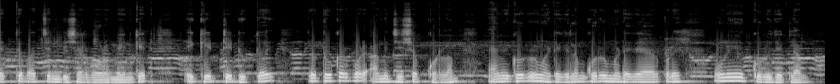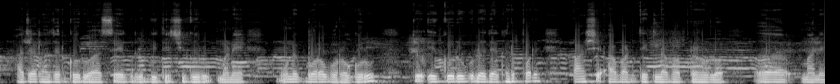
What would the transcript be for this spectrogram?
দেখতে পাচ্ছেন বিশাল বড় মেন গেট এই গেটটি ঢুকতে হয়। তো ঢোকার পরে আমি যেসব করলাম, আমি গরুর মাঠে গেলাম। গরুর মাঠে যাওয়ার পরে অনেক গরু দেখলাম। হাজার হাজার গরু আছে, এগুলো বিদেশি গরু মানে অনেক বড় বড় গরু। তো এই গরুগুলো দেখার পরে পাশে আবার দেখলাম আপনার হলো মানে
